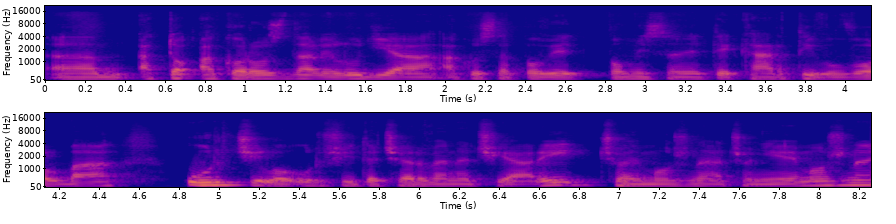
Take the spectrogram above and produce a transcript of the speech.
um, a to, ako rozdali ľudia, ako sa povie pomyslenie tie karty vo voľbách, určilo určité červené čiary, čo je možné a čo nie je možné.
